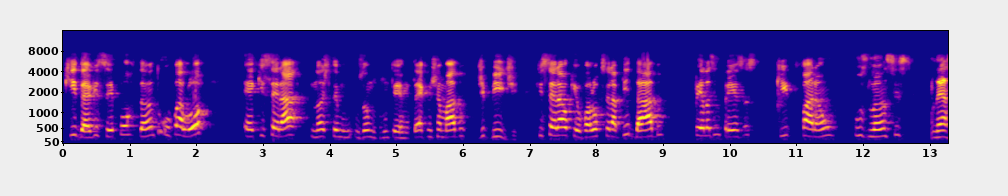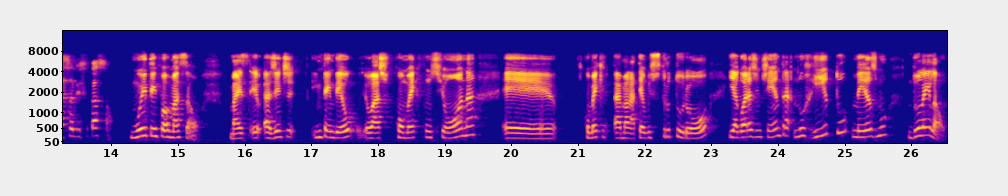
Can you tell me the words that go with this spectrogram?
que deve ser, portanto, o valor é que será, nós temos, usamos um termo técnico chamado de bid, que será o que? O valor que será bidado pelas empresas que farão os lances nessa licitação. Muita informação, mas eu, a gente entendeu, eu acho, como é que funciona, é, como é que a Manatel estruturou, e agora a gente entra no rito mesmo do leilão.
